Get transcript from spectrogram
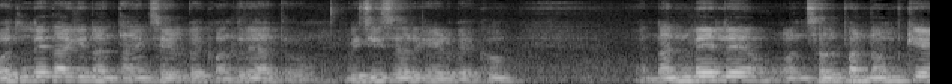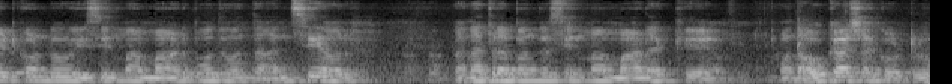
ಮೊದಲನೇದಾಗಿ ನಾನು ಥ್ಯಾಂಕ್ಸ್ ಹೇಳಬೇಕು ಅಂದರೆ ಅದು ವಿಜಯ್ ಸರ್ಗೆ ಹೇಳಬೇಕು. ನನ್ನ ಮೇಲೆ ಒಂದು ಸ್ವಲ್ಪ ನಂಬಿಕೆ ಇಟ್ಕೊಂಡು ಈ ಸಿನಿಮಾ ಮಾಡ್ಬೋದು ಅಂತ ಅನಿಸಿ ಅವರು ನನ್ನ ಹತ್ರ ಬಂದು ಸಿನಿಮಾ ಮಾಡೋಕ್ಕೆ ಒಂದು ಅವಕಾಶ ಕೊಟ್ಟರು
